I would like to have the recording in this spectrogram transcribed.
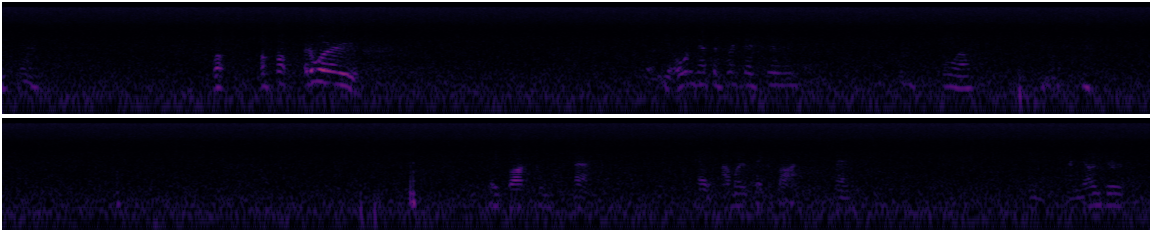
Well, oh, oh, up, up, get away. You always have to break that shit. Oh well. Hey, Foxy. Uh, hey, I'm gonna say goodbye, okay? And You're, uh,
